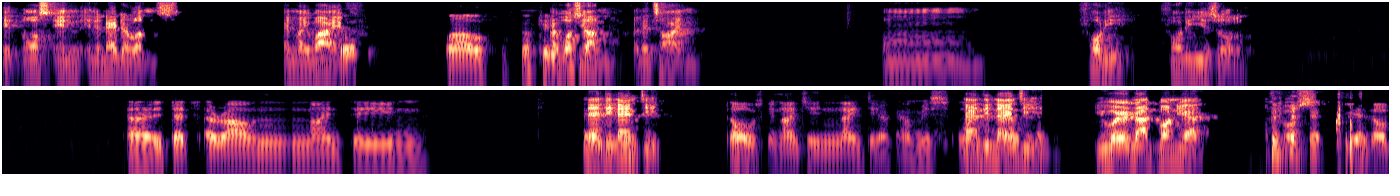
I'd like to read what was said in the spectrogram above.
It was in in the Netherlands, and my wife. Oh, Wow. Okay. I was young at the time. Um, 40, 40 years old. Uh, that's around 19. 1990. Oh, okay, 1990. Okay, I missed one. 1990. You were not born yet, of course. yes, of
